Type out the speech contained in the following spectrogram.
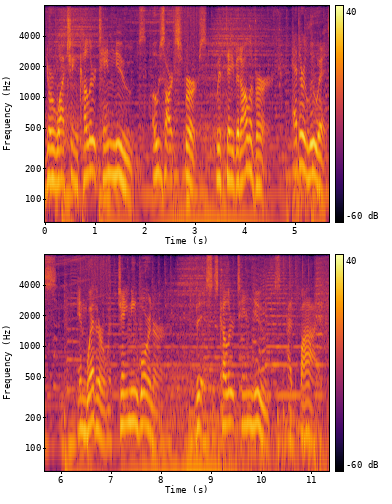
You're watching KOLR 10 News, Ozarks First, with David Oliver, Heather Lewis, and weather with Jamie Warner. This is KOLR 10 News at 5.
